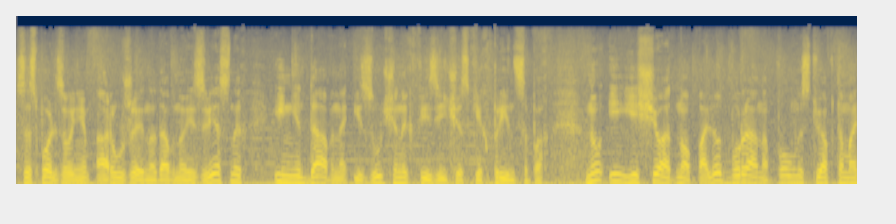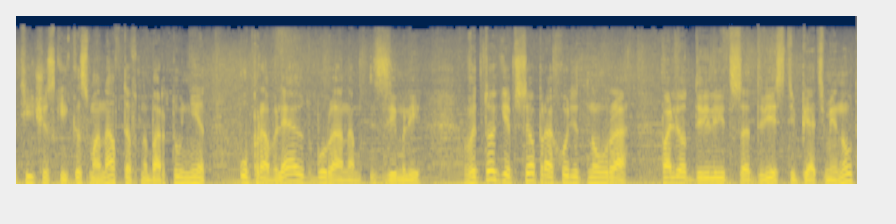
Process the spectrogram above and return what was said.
с использованием оружия на давно известных и недавно изученных физических принципах. Ну и еще одно. Полет «Бурана» полностью автоматический. Космонавтов на борту нет. Управляют «Бураном» с Земли. В итоге все все проходит на ура. Полет длится 205 минут.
